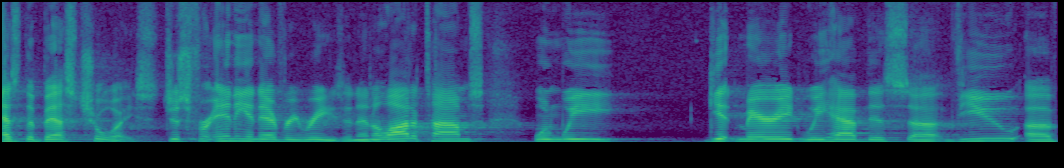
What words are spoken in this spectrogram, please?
as the best choice, just for any and every reason. And a lot of times when we get married, we have this uh, view of,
